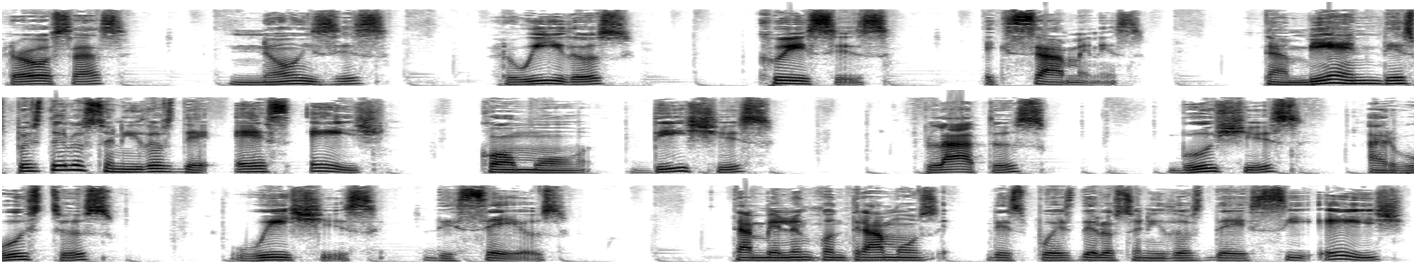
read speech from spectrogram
rosas, noises, ruidos, quizzes, exámenes. También después de los sonidos de SH, como dishes, platos, bushes, arbustos, wishes, deseos. También lo encontramos después de los sonidos de CH,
